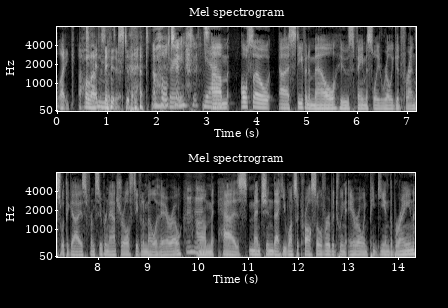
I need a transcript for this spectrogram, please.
like a whole ten episode to minutes to that. A whole 10 minutes. Yeah. Um, also, uh, Stephen Amell, who's famously really good friends with the guys from Supernatural, Stephen Amell of Arrow, Mm-hmm. um, has mentioned that he wants a crossover between Arrow and Pinky and the Brain.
